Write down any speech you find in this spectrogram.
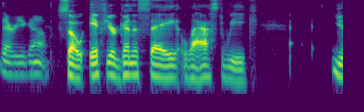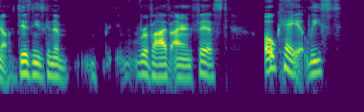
There you go. So if you're gonna say last week, you know Disney's gonna revive Iron Fist, okay, at least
